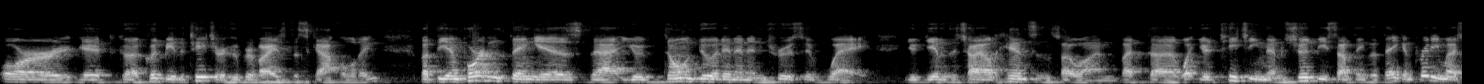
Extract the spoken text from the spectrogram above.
or it uh, could be the teacher who provides the scaffolding. But the important thing is that you don't do it in an intrusive way. You give the child hints and so on, but uh, what you're teaching them should be something that they can pretty much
